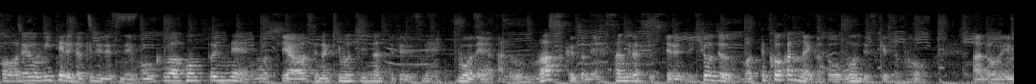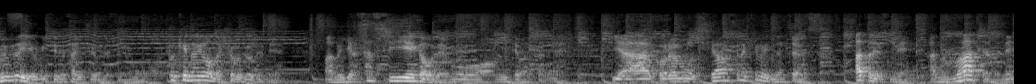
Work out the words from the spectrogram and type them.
それを見てるだけでですね僕は本当にねもう幸せな気持ちになっててですねもうねあのマスクとねサングラスしてるんで表情全くわかんないかと思うんですけれどもあの MV を見てる最中はですねもう仏のような表情でねあの優しい笑顔でもう見てましたね。いやーこれはもう幸せな気分になっちゃいましたあとですねあのまー、ちゃんのね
